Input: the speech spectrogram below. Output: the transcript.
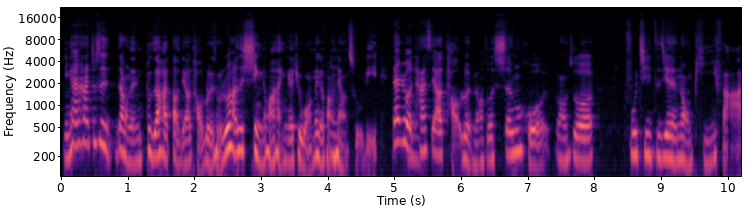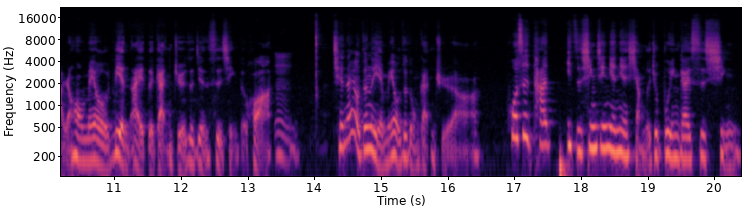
你看他就是让人不知道他到底要讨论什么。如果他是性的话，他应该去往那个方向处理。但如果他是要讨论，比方说生活，比方说夫妻之间的那种疲乏，然后没有恋爱的感觉这件事情的话，嗯，前男友真的也没有这种感觉啊。或是他一直心心念念想的就不应该是性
